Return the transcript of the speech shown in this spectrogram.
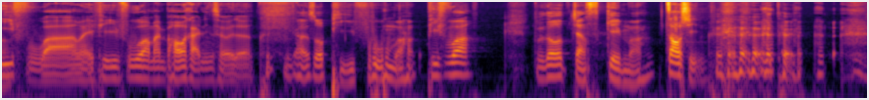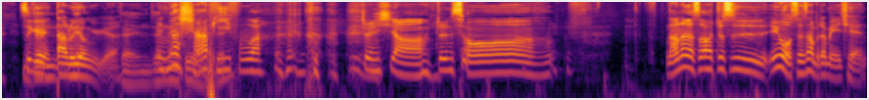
衣服啊，买皮肤啊，买跑跑卡丁车的。你刚才说皮肤吗？皮肤啊，不都讲 skin 吗？造型，对，这个大陆用语啊。对，你那啥皮肤啊？真香啊，真香啊！然后那个时候就是因为我身上比较没钱，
